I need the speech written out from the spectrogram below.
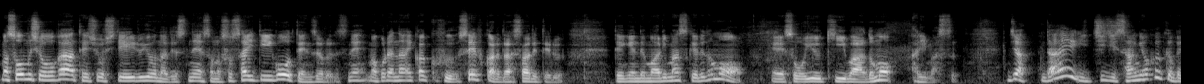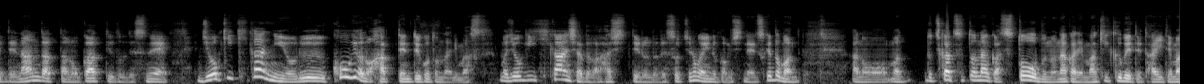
まあ、総務省が提唱しているようなですね、そのソサイティ5.0ですね。まあ、これは内閣府、政府から出されている提言でもありますけれども、えー、そういうキーワードもあります。じゃあ、第一次産業革命って何だったのかっていうとですね、蒸気機関による工業の発展ということになります。まあ、蒸気機関車とか走ってるので、そっちの方がいいのかもしれないですけど、まあ、あの、まあ、どっちかっていうとなんかストーブの中で巻きくべて炊いてます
